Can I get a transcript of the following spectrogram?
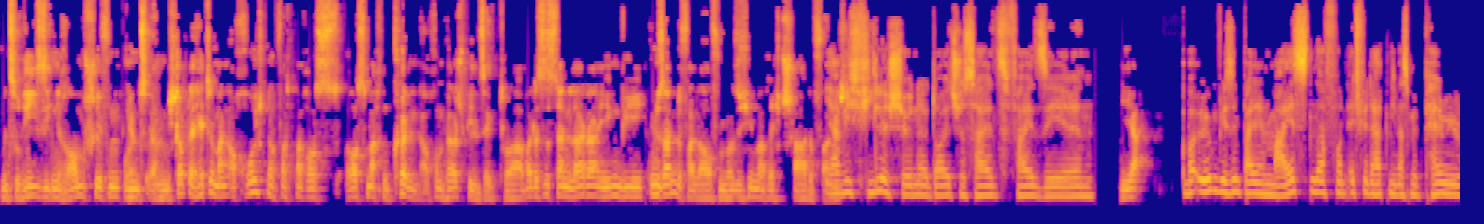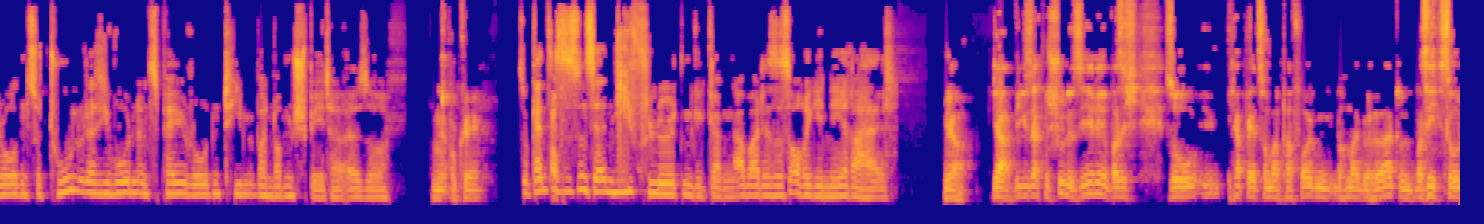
Mit so riesigen Raumschiffen. Und ähm, ich glaube, da hätte man auch ruhig noch was raus, rausmachen können, auch im Hörspielsektor. Aber das ist dann leider irgendwie im Sande verlaufen, was ich immer recht schade fand. Ja, wie viele schöne deutsche Science-Fi-Serien. ja, Aber irgendwie sind bei den meisten davon, entweder hatten die was mit Perry Roden zu tun oder die wurden ins Perry Roden-Team übernommen später. Also Ja, okay. so ganz ist es uns ja nie flöten gegangen, aber das ist Originäre halt. Ja, ja, wie gesagt, eine schöne Serie, was ich so, ich habe ja jetzt noch mal ein paar Folgen noch mal gehört und was ich so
